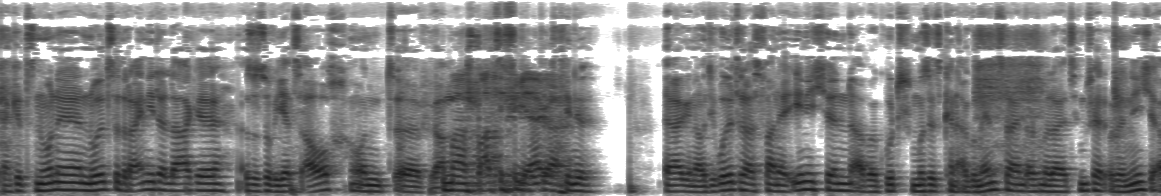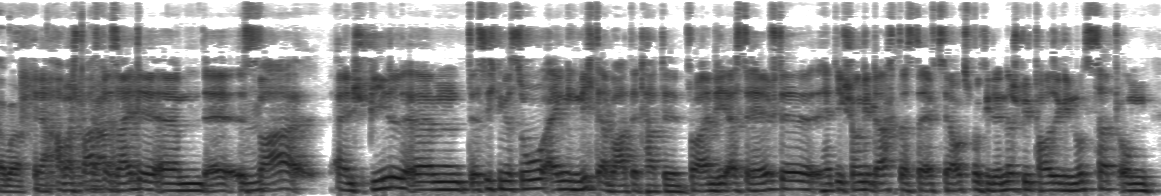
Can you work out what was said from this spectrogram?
Dann gibt's nur eine 0 zu 3 Niederlage, also so wie jetzt auch. Und äh, ja. Und man spart sich viel Ärger. Ja, genau. Die Ultras fahren ja eh nicht hin, aber gut, muss jetzt kein Argument sein, dass man da jetzt hinfährt oder nicht. Aber ja, aber Spaß ja. beiseite. Ähm, äh, es mhm. war ein Spiel, ähm, das ich mir so eigentlich nicht erwartet hatte. Vor allem die erste Hälfte hätte ich schon gedacht, dass der FC Augsburg die Länderspielpause genutzt hat, um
